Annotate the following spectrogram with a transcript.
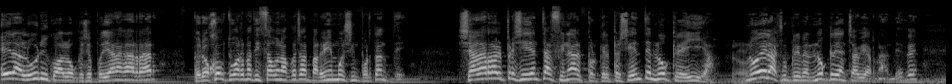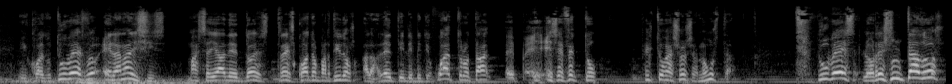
era lo único a lo que se podían agarrar, pero ojo, tú has matizado una cosa para mí muy importante. Se agarra el presidente al final, porque el presidente no creía. No era su primer, no creía en Xavi Hernández. ¿eh? Y cuando tú ves el análisis, más allá de dos, tres, cuatro partidos, al Atleti le metió cuatro, tal, eh, ese efecto, efecto gasosa, me gusta. Tú ves los resultados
